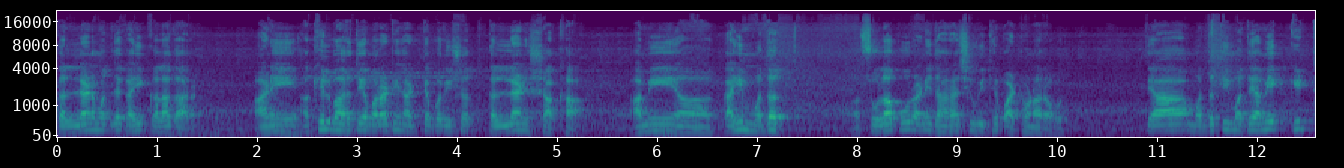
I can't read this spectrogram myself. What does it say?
कल्याणमधले काही कलाकार आणि अखिल भारतीय मराठी नाट्य परिषद कल्याण शाखा आम्ही काही मदत सोलापूर आणि धाराशिव इथे पाठवणार आहोत. त्या मदतीमध्ये आम्ही एक किट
